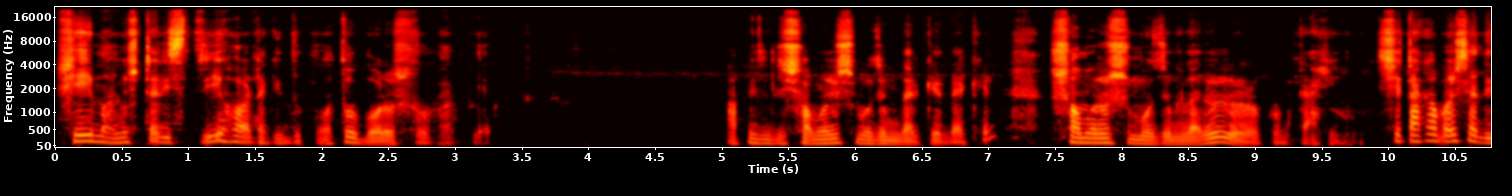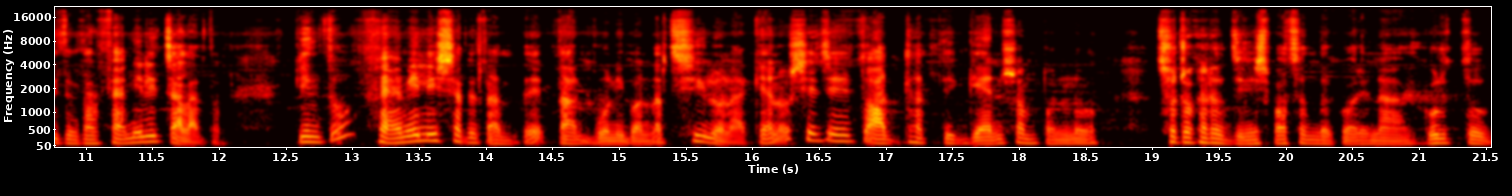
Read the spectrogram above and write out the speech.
সেই মানুষটার স্ত্রী হওয়াটা কিন্তু কত বড় সৌভাগ্যের। আপনি যদি সমরেশ মজুমদারকে দেখেন, সমরেশ মজুমদারেরও ওরকম কাহিনী। সে টাকা-পয়সা দিত, তার ফ্যামিলি চালাতো। কিন্তু ফ্যামিলির সাথে তাদের তার বনিবনা ছিল না। কেন? সে যেহেতু আধ্যাত্মিক জ্ঞান সম্পন্ন, ছোটখাটো জিনিস পছন্দ করে না। গুরুত্ব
